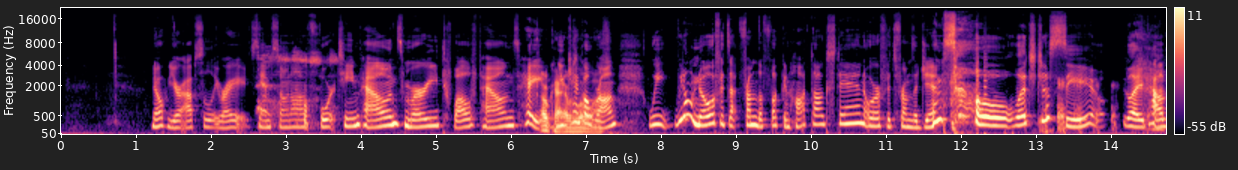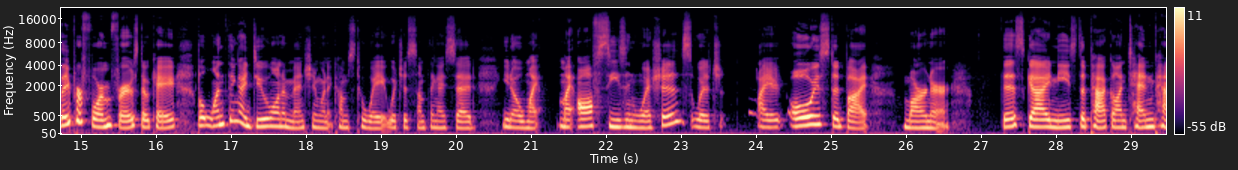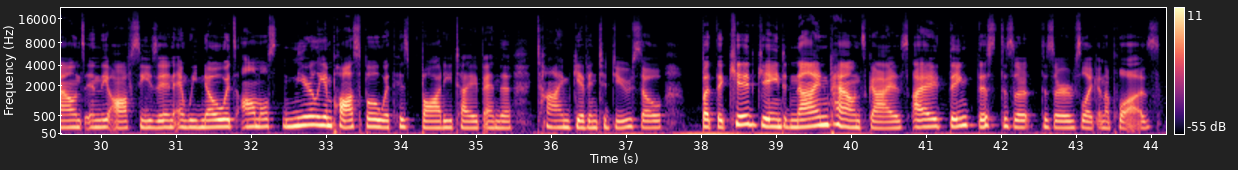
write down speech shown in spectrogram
No, you're absolutely right. Samsonov, 14 pounds. Murray, 12 pounds. Hey, Okay, you can't go off. wrong. We we don't know if it's at- from the fucking hot dog stand or if it's from the gym. So let's just see like how they perform first, okay? But one thing I do want to mention when it comes to weight, which is something I said, you know, my my off-season wishes, which I always stood by, Marner this guy needs to pack on 10 pounds in the off season and we know it's almost nearly impossible with his body type and the time given to do so but the kid gained 9 pounds guys i think this deser- deserves like an applause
